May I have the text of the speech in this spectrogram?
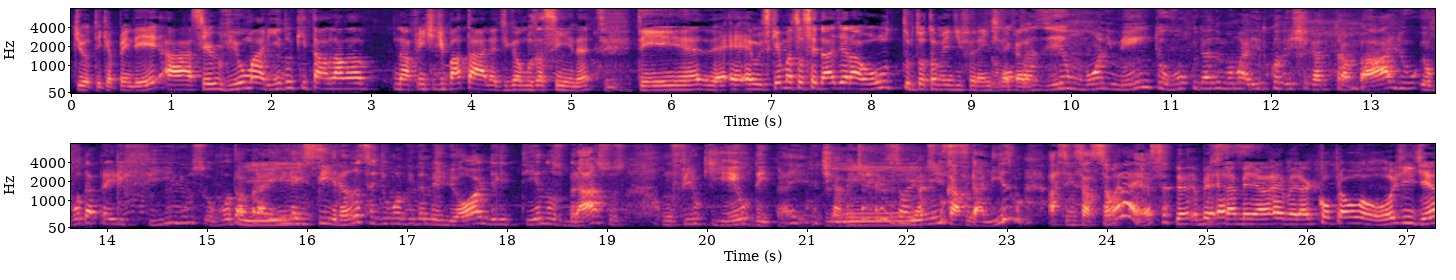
Tio, tem que aprender a servir o marido que tá lá na, na frente de batalha, digamos assim, né? Sim. Tem, é, é- é- o esquema da sociedade era outro totalmente diferente, Eu né, vou cara? fazer um bom alimento, eu vou cuidar do meu marido quando ele chegar do trabalho, eu vou dar pra ele filhos, eu vou dar pra ele a esperança de uma vida melhor, dele ter nos braços um filho que eu dei pra ele. Antigamente, Isso. antes do capitalismo, a sensação era essa. Era melhor, é melhor que comprar um. Hoje em dia,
